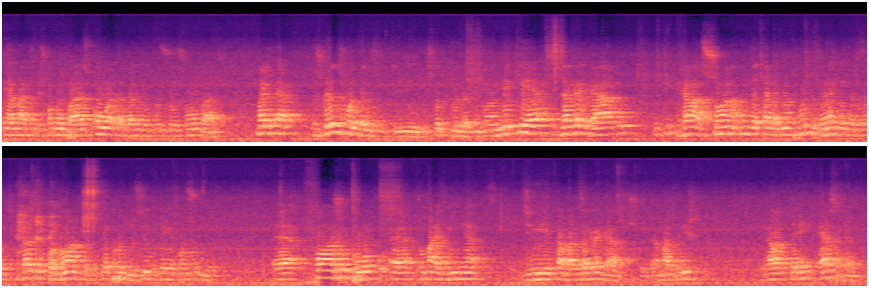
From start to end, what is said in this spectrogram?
tem a matriz como base, ou através de outros como base. Mas é dos grandes modelos de estrutura da economia que é desagregado e que relaciona um detalhamento muito grande entre as atividades econômicas, o que é produzido, o que é consumido. É, foge um pouco é, de uma linha de trabalhos agregados. A matriz ela tem essa característica.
